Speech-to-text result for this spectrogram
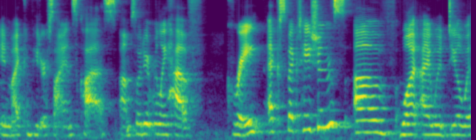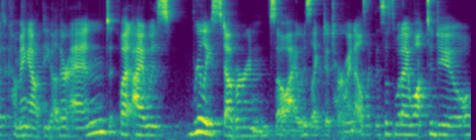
in my computer science class. Um, so I didn't really have great expectations of what I would deal with coming out the other end, but I was really stubborn. So I was like determined. I was like, this is what I want to do.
